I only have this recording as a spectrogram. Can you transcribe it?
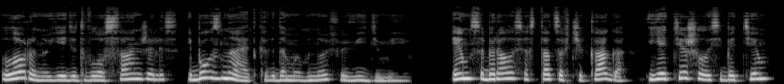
Лорен уедет в Лос-Анджелес, и бог знает, когда мы вновь увидим ее. Эм собиралась остаться в Чикаго, и я тешила себя тем,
